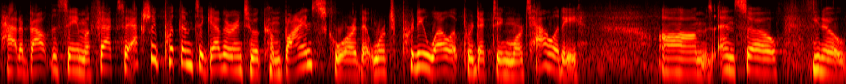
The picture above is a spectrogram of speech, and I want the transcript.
had about the same effects, they actually put them together into a combined score that worked pretty well at predicting mortality. Um, and so, you know,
